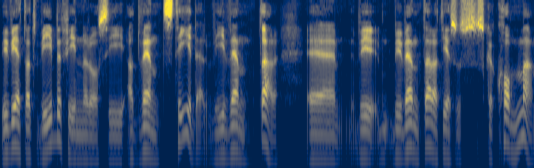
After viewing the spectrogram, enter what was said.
Vi vet att vi befinner oss i adventstider. Vi väntar. Eh, vi, vi väntar att Jesus ska komma.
